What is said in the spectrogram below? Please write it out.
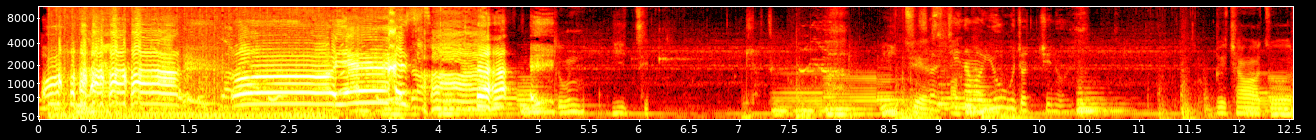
Oh, yes! Дүн ийзээ. Ийзээ. Чи намайг юу гэж бодож байна вэ? Би чамаа зүгээр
